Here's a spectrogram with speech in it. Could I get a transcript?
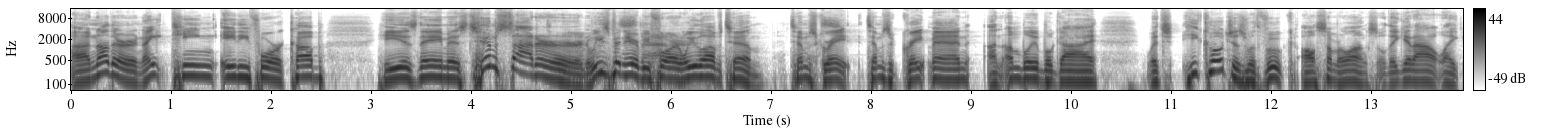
another 1984 Cub. He, his name is Tim Stoddard. He's been here before, and we love Tim. Tim's great. Tim's a great man, an unbelievable guy, which he coaches with Vuk all summer long. So they get out like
